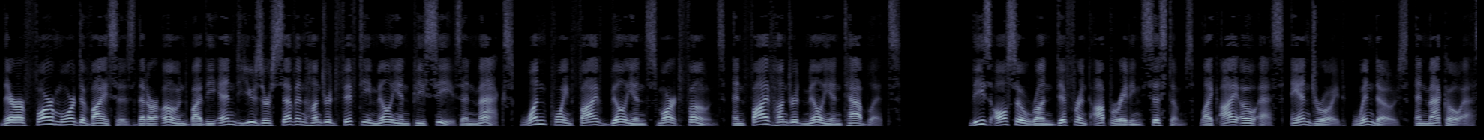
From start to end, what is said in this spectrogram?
there are far more devices that are owned by the end user 750 million PCs and Macs, 1.5 billion smartphones, and 500 million tablets. These also run different operating systems, like iOS, Android, Windows, and macOS.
